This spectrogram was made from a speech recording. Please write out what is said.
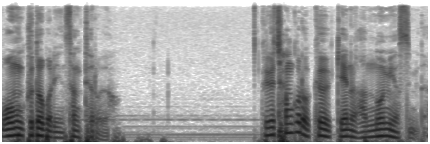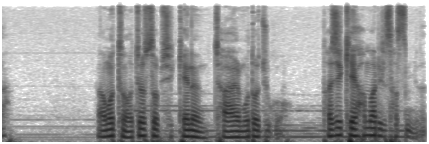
몸은 굳어버린 상태로요. 그리고 참고로 그 개는 암놈이었습니다. 아무튼 어쩔 수 없이 개는 잘 묻어주고 다시 개 한 마리를 샀습니다.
